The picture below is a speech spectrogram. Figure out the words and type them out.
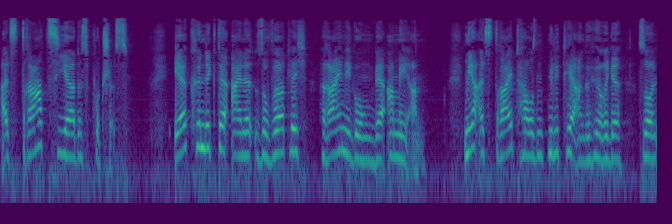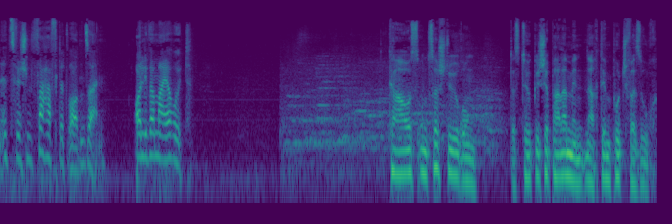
als Drahtzieher des Putsches. Er kündigte eine so wörtlich Reinigung der Armee an. Mehr als 3000 Militärangehörige sollen inzwischen verhaftet worden sein. Oliver Meyer-Rüth. Chaos und Zerstörung. Das türkische Parlament nach dem Putschversuch.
